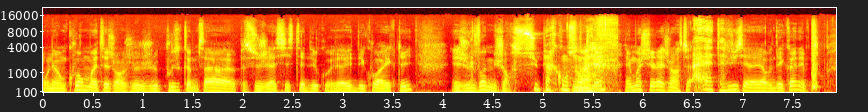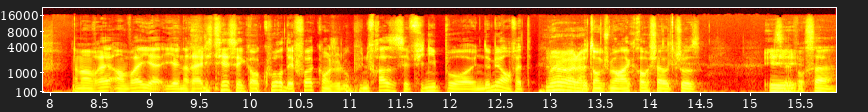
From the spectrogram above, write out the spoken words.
on est en cours moi genre je, je le pousse comme ça euh, parce que j'ai assisté des cours, des cours avec lui et je le vois mais genre super concentré et moi je suis là genre ah t'as vu c'est- on déconne et Non, mais en vrai, en vrai, il y, a- il y a une réalité, c'est qu'en cours, des fois, quand je loupe une phrase, c'est fini pour une demi-heure en fait. ouais, voilà. Le temps que je me raccroche à autre chose. Et, C'est pour ça.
